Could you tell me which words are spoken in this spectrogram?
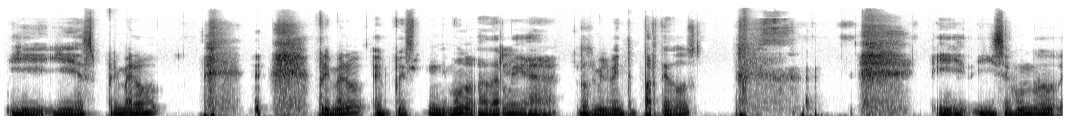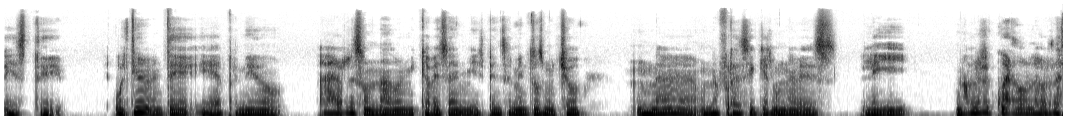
Y, y es primero, primero, eh, pues ni modo, a darle a 2020 parte 2. y, y segundo, este, últimamente he aprendido, ha resonado en mi cabeza, en mis pensamientos mucho, una, una frase que alguna vez leí no la recuerdo, la verdad.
